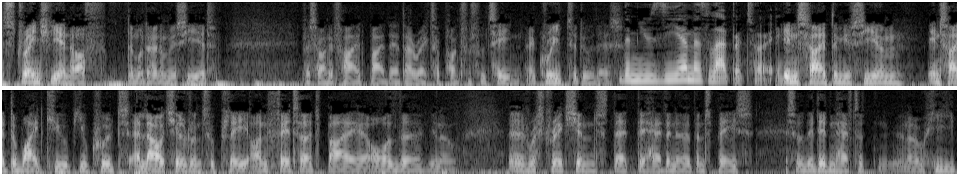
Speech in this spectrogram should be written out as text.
strangely enough, the Moderna Museum, personified by their director Pontus Hultén, agreed to do this. The museum as laboratory. Inside the museum, inside the white cube, you could allow children to play unfettered by all the, you know, uh, restrictions that they have in urban space so they didn't have to you know heat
